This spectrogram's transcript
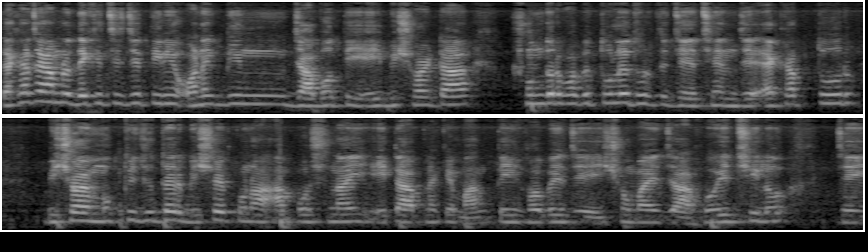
দেখা যায় আমরা দেখেছি যে তিনি অনেকদিন যাবতই এই বিষয়টা সুন্দরভাবে তুলে ধরতে চেয়েছেন যে একাত্তর বিষয়, মুক্তিযুদ্ধের বিষয়ে কোনো আপোষ নাই। এটা আপনাকে মানতেই হবে যে এই সময় যা হয়েছিল, যেই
